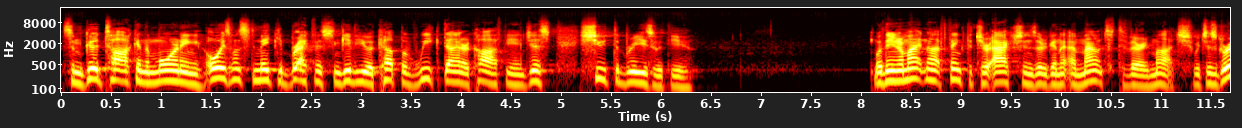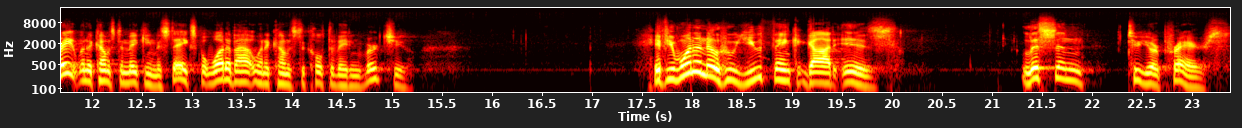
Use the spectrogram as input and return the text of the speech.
some good talk in the morning, always wants to make you breakfast and give you a cup of weak diner coffee and just shoot the breeze with you. Well, then you might not think that your actions are going to amount to very much, which is great when it comes to making mistakes, but what about when it comes to cultivating virtue? If you want to know who you think God is, listen to your prayers.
